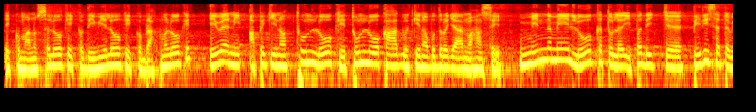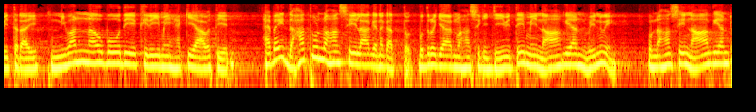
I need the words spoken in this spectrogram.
එක්ක මනුස්සලෝක එක්ක දිවියලෝක එක්ක බ්‍රහ්මලෝකෙ එවැනි අපි කියන තුන් ලෝකෙ තුන් ලෝකාග්‍ර කියන බුදුරජාණන් වහන්සේ මෙන්න මේ ලෝක තුළ ඉපදිච්ච පිරිසට විතරයි නිවන් අවබෝධය කිරීමේ හැකියාවතියෙන් හැබැයි දහතුන් වහන්සේලා ගැන ගත්තොත් බුදුරජාණන් වහන්සේගේ ජීවිතේ මේ නාගයන් වෙනුවෙන් උන්වහන්සේ නාගයන්ට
